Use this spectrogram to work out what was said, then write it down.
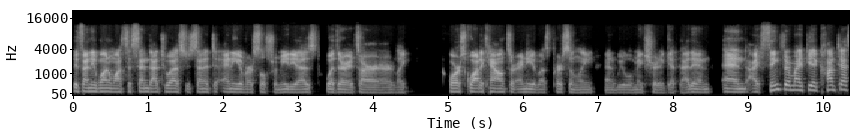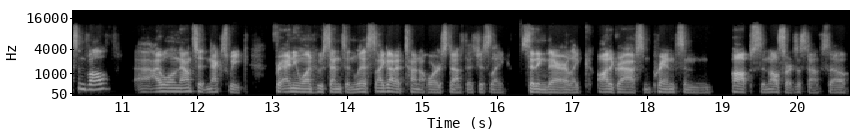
if anyone wants to send that to us, just send it to any of our social medias, whether it's our like horror squad accounts or any of us personally, and we will make sure to get that in. And I think there might be a contest involved. Uh, I will announce it next week for anyone who sends in lists. I got a ton of horror stuff that's just like sitting there, like autographs and prints and pops and all sorts of stuff. So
